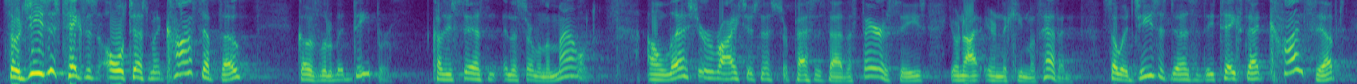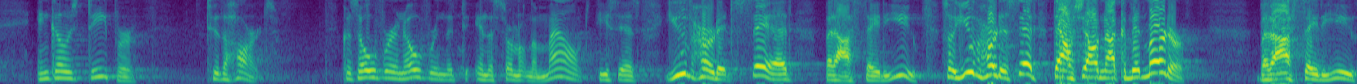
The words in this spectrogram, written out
So Jesus takes this Old Testament concept, though, goes a little bit deeper. Because he says in the Sermon on the Mount, unless your righteousness surpasses that of the Pharisees, you're not in the kingdom of heaven. So what Jesus does is he takes that concept and goes deeper to the heart. Because over and over in the, in the Sermon on the Mount, he says, You've heard it said, but I say to you. So you've heard it said, Thou shalt not commit murder. But I say to you,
